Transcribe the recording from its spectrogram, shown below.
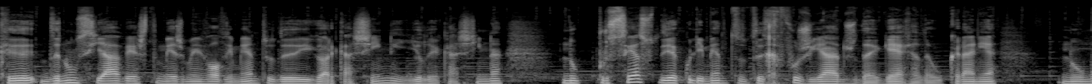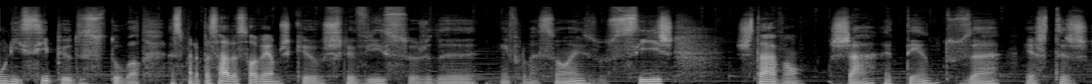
que denunciava este mesmo envolvimento de Igor Kashin e Yulia Kashina no processo de acolhimento de refugiados da guerra da Ucrânia no município de Setúbal. A semana passada soubemos que os serviços de informações, o SIS, estavam já atentos a estes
